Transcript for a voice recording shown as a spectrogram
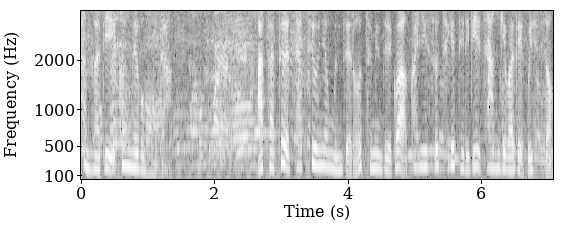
한마디 건네봅니다. 아파트 자치 운영 문제로 주민들과 관리소 측의 대립이 장기화되고 있어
